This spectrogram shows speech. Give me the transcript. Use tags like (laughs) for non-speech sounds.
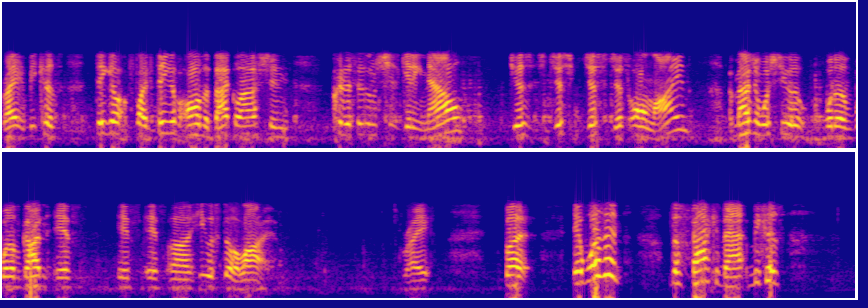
right? Because think of like think of all the backlash and criticism she's getting now, just just just just online. Imagine what she would have would have gotten if if if uh, he was still alive, right? But it wasn't the fact that because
